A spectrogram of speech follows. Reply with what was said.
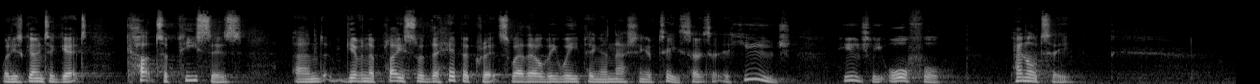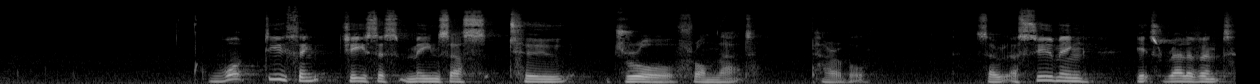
Well, he's going to get cut to pieces and given a place with the hypocrites where there will be weeping and gnashing of teeth. So it's a, huge, hugely awful penalty. What do you think Jesus means us to draw from that? parable. So, assuming it's relevant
